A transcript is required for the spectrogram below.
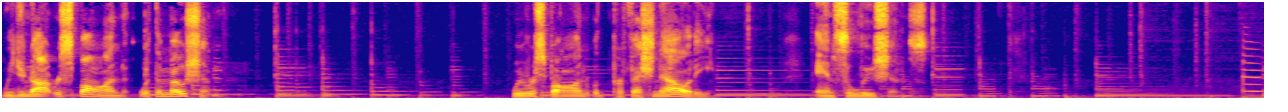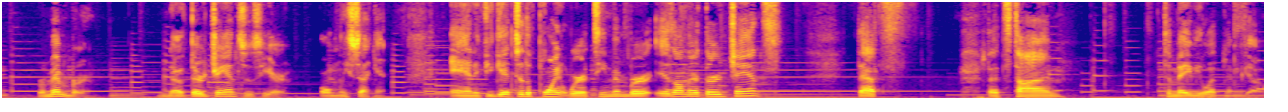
We do not respond with emotion. We respond with professionality and solutions. Remember, no third chances here, only second. And if you get to the point where a team member is on their third chance, that's that's time to maybe let them go.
